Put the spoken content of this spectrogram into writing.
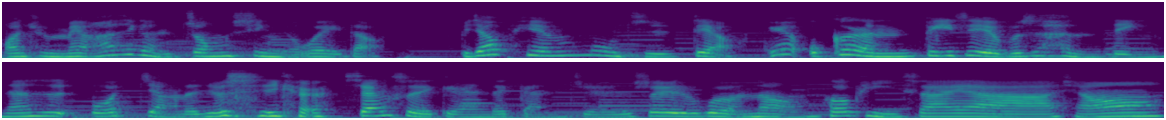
完全没有，它是一个很中性的味道。比较偏木质调，因为我个人鼻子也不是很灵，但是我讲的就是一个 香水给人的感觉，所以如果有那种喝鼻塞啊，想要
